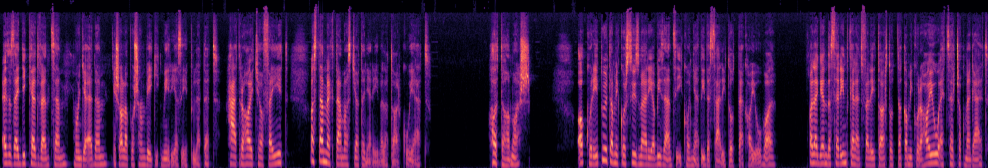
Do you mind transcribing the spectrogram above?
Ez az egyik kedvencem, mondja Edem, és alaposan végigméri az épületet. Hátrahajtja a fejét, aztán megtámasztja a tenyerével a tarkóját. Hatalmas. Akkor épült, amikor Szűz Mária bizánci ikonját ide szállították hajóval. A legenda szerint kelet felé tartottak, amikor a hajó egyszer csak megállt.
